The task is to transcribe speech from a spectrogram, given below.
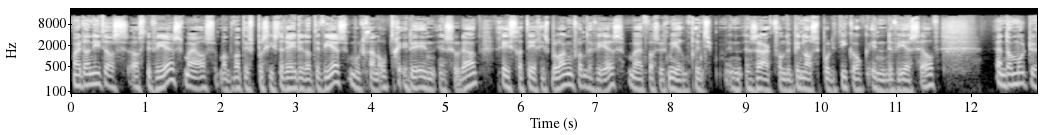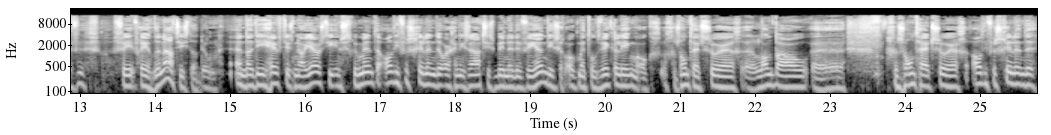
Maar dan niet als, als de VS, maar als. Want wat is precies de reden dat de VS moet gaan optreden in, in? Geen strategisch belang van de VS, maar het was dus meer een, principe, een zaak van de binnenlandse politiek ook in de VS zelf. En dan moeten de Ve- Verenigde Naties dat doen. En dat die heeft dus nou juist die instrumenten, al die verschillende organisaties binnen de VN, die zich ook met ontwikkeling, maar ook gezondheidszorg, eh, landbouw, eh, gezondheidszorg, al die verschillende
